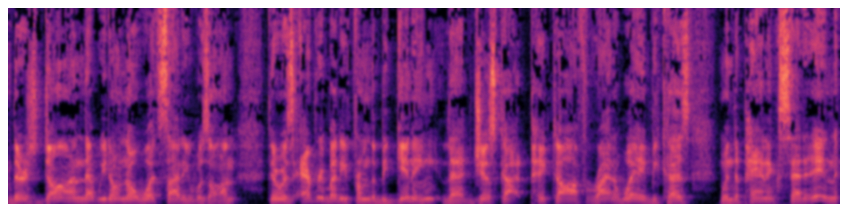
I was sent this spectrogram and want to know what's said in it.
There's Don that we don't know what side he was on. There was everybody from the beginning that just got picked off right away because when the panic set in,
